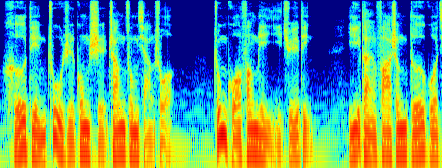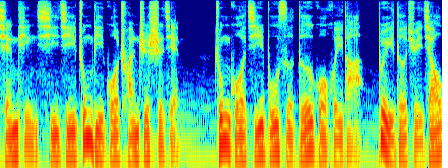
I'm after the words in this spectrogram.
核电驻日公使张宗祥说。中国方面已决定，一旦发生德国潜艇袭击中立国船只事件，中国即不似德国回答对德绝交，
